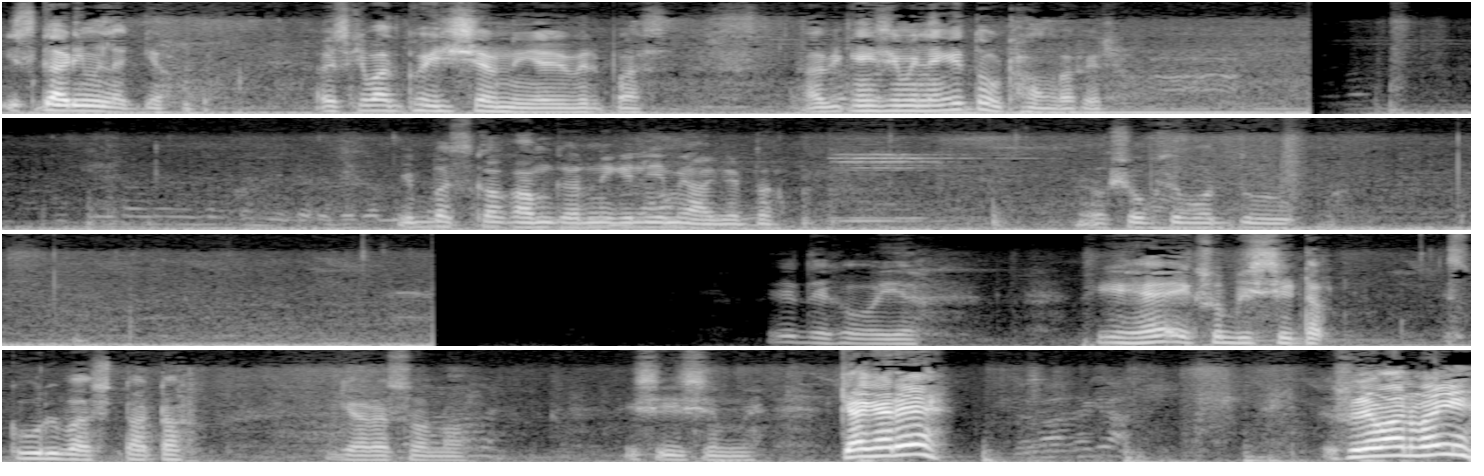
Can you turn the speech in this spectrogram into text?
इस गाड़ी में लग गया और इसके बाद कोई इश्यू नहीं है मेरे पास। अभी कहीं से मिलेंगे तो उठाऊँगा फिर। ये बस का काम करने के लिए मैं आ गया था। वर्कशॉप से बहुत दूर ये देखो भैया, ये है 120 सीटर स्कूल बस, टाटा ग्यारह सौ नौ। इसी में। क्या कह रहे? सुलेमान भाई?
